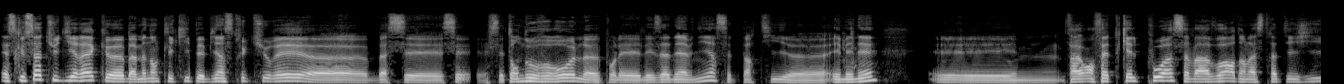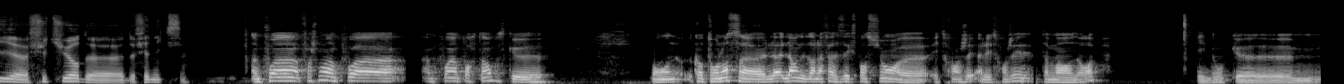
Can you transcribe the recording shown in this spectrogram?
Est-ce que ça, tu dirais que bah, maintenant que l'équipe est bien structurée, euh, bah, c'est, c'est, ton nouveau rôle pour les, années à venir, cette partie euh, M&A et enfin, en fait, quel poids ça va avoir dans la stratégie euh, future de, de Phoenix? Un point, franchement, un point, un point important parce que quand on lance, là, là, on est dans la phase d'expansion euh, étranger, à l'étranger, notamment en Europe. Et donc, euh,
